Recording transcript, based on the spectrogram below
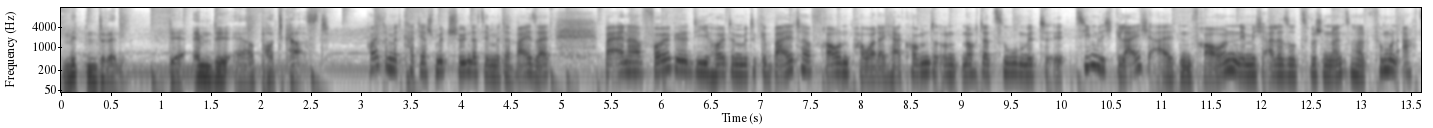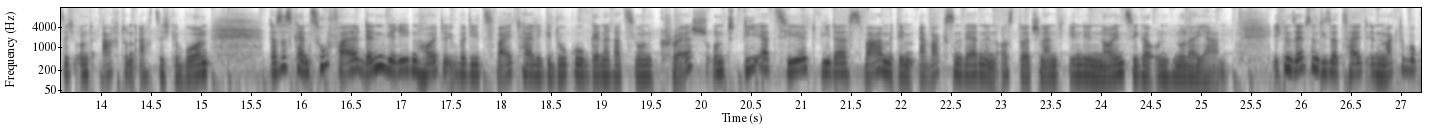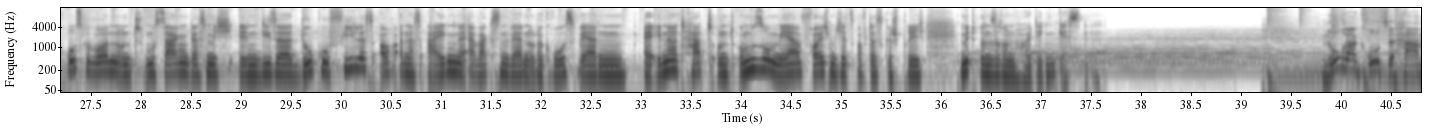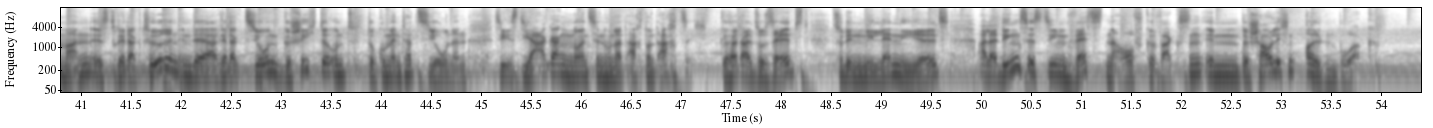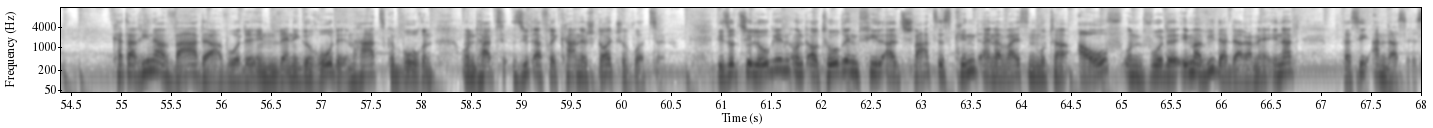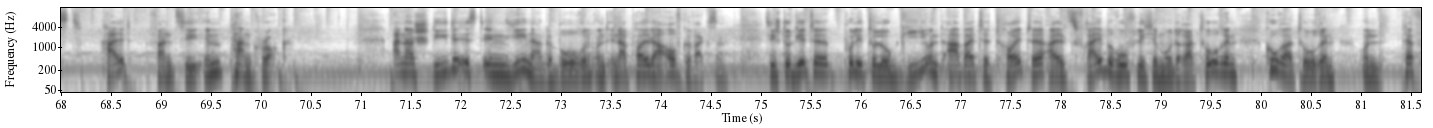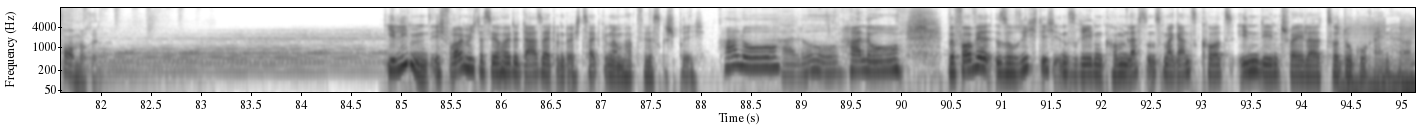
Mittendrin, der MDR-Podcast. Heute mit Katja Schmidt. Schön, dass ihr mit dabei seid. Bei einer Folge, die heute mit geballter Frauenpower daherkommt und noch dazu mit äh, ziemlich gleich alten Frauen, nämlich alle so zwischen 1985 und 88 geboren. Das ist kein Zufall, denn wir reden heute über die zweiteilige Doku Generation Crash und die erzählt, wie das war mit dem Erwachsenwerden in Ostdeutschland in den 90er und Nuller Jahren. Ich bin selbst in dieser Zeit in Magdeburg groß geworden und muss sagen, dass mich in dieser Doku vieles auch an das eigene Erwachsenwerden oder Großwerden erinnert hat. Und umso mehr freue ich mich jetzt auf das Gespräch mit unseren heutigen Gästen. Nora Große-Hamann ist Redakteurin in der Redaktion Geschichte und Dokumentationen. Sie ist Jahrgang 1988, gehört also selbst zu den Millennials. Allerdings ist sie im Westen aufgewachsen, im beschaulichen Oldenburg. Katharina Wada wurde in Wernigerode im Harz geboren und hat südafrikanisch-deutsche Wurzeln. Die Soziologin und Autorin fiel als schwarzes Kind einer weißen Mutter auf und wurde immer wieder daran erinnert, dass sie anders ist. Halt fand sie im Punkrock. Anna Stiede ist in Jena geboren und in Apolda aufgewachsen. Sie studierte Politologie und arbeitet heute als freiberufliche Moderatorin, Kuratorin und Performerin. Ihr Lieben, ich freue mich, dass ihr heute da seid und euch Zeit genommen habt für das Gespräch. Hallo. Hallo. Hallo. Bevor wir so richtig ins Reden kommen, lasst uns mal ganz kurz in den Trailer zur Doku reinhören.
